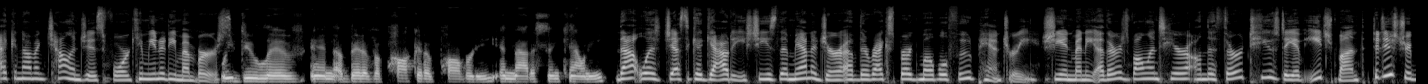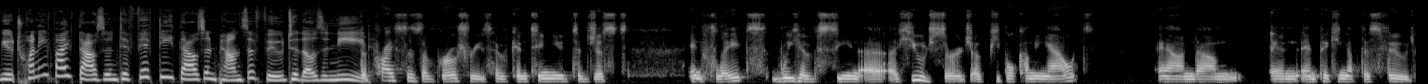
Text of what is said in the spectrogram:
economic challenges for community members. We do live in a bit of a pocket of poverty in Madison County. That was Jessica Gowdy. She's the manager of the Rexburg Mobile Food Pantry. She and many others volunteer on the third Tuesday of each month to distribute 25,000 to 50,000 pounds of food to those in need need. The prices of groceries have continued to just inflate. We have seen a, a huge surge of people coming out and um, and and picking up this food.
